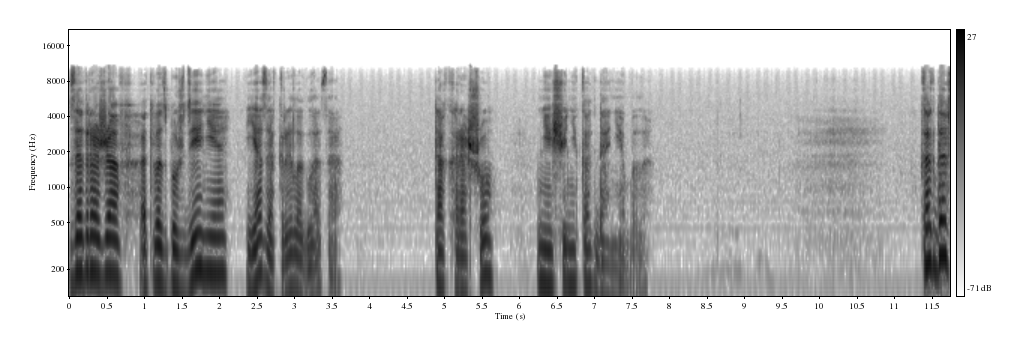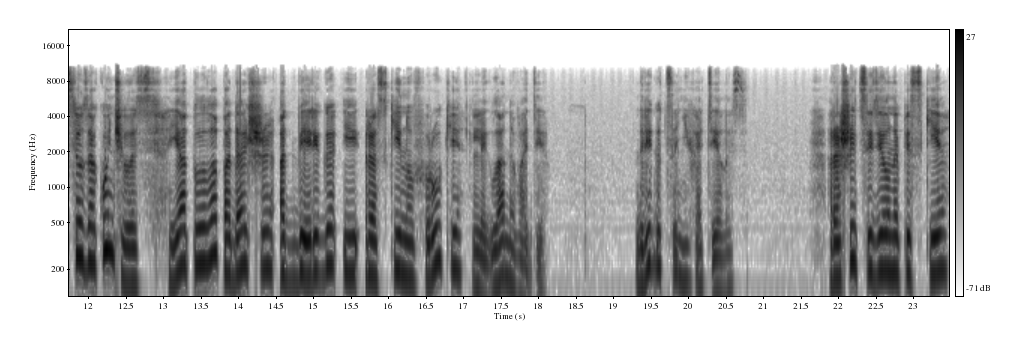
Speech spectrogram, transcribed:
Задрожав от возбуждения, я закрыла глаза. Так хорошо мне еще никогда не было. Когда все закончилось, я отплыла подальше от берега и, раскинув руки, легла на воде. Двигаться не хотелось. Рашид сидел на песке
